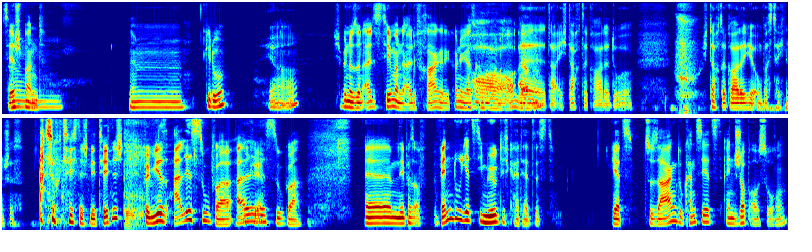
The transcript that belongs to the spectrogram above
Sehr spannend. Ähm, Ähm, Guido, Ja. ich habe nur so ein altes Thema, eine alte Frage, die könnte ich jetzt einfach mal in den Oh, Raum werfen. Alter, ich dachte gerade, du. Ich dachte gerade hier irgendwas Technisches. Achso, technisch, nee, technisch. Bei mir ist alles super, alles Okay. super. Ähm, nee, pass auf. Wenn du jetzt die Möglichkeit hättest, jetzt zu sagen, du kannst dir jetzt einen Job aussuchen,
